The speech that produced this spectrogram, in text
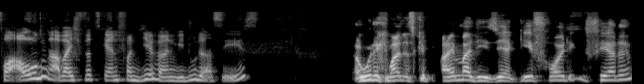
vor Augen, aber ich würde es gerne von dir hören, wie du das siehst. Na gut, ich meine, es gibt einmal die sehr gehfreudigen Pferde,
